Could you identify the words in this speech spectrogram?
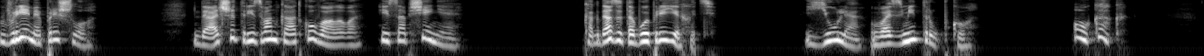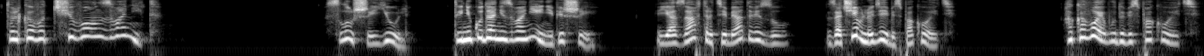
Время пришло. Дальше три звонка от Кувалова и сообщение. «Когда за тобой приехать?» «Юля, возьми трубку». «О, как? Только вот чего он звонит?» «Слушай, Юль, ты никуда не звони и не пиши. Я завтра тебя отвезу. Зачем людей беспокоить?» «А кого я буду беспокоить?»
